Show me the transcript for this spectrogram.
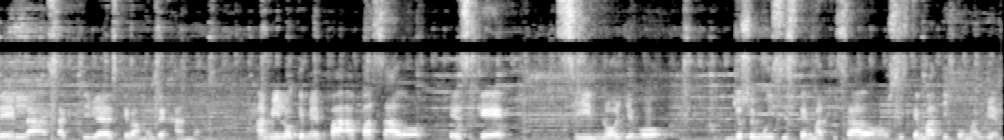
de las actividades que vamos dejando. A mí lo que me ha pasado es que si no llevo, yo soy muy sistematizado, o sistemático más bien.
